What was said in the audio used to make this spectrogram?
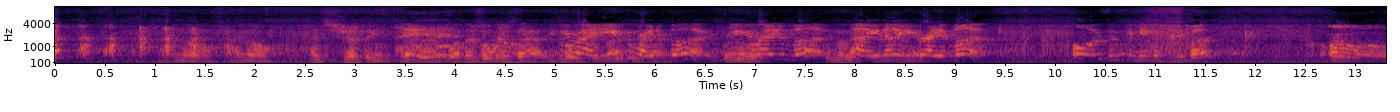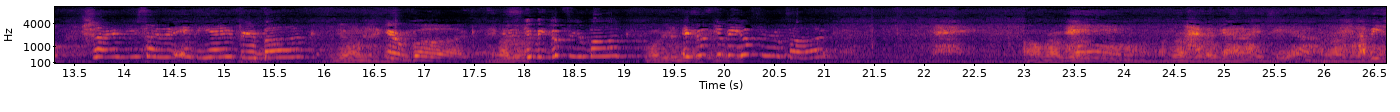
I know, I know. I'm stripping. Yeah, Well, there's always that. You can You're always right. You can write that. a book. For You can write a book. I know you can write a book. Oh, is this gonna be good for your book? Oh, should I have you sign an NDA for your book? You. Your book. No, Is this no. gonna be good for your book? You Is this gonna be good for your book? Hey, I'll write what I Hey. I'll I have a good idea. Alright, How about well. you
